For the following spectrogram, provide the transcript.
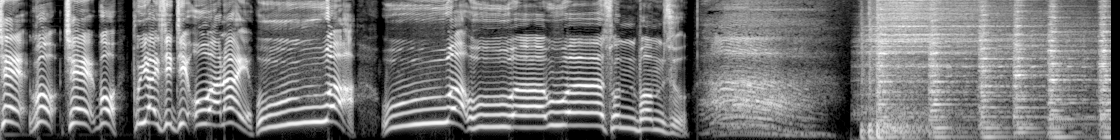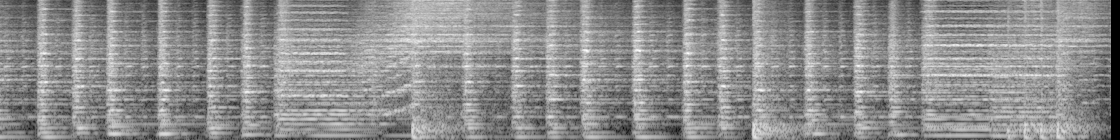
최고 최고. VICT ORI 우와 우와 우와 우와. 손범수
